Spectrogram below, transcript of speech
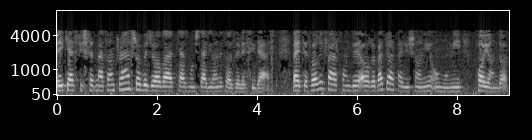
و یکی از پیشخدمتان پرنس را به جا که از مشتریان تازه رسیده است و اتفاقی فرخنده عاقبت در پریشانی عمومی پایان داد.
